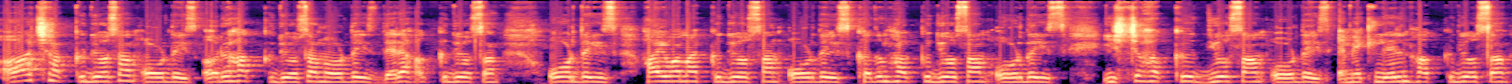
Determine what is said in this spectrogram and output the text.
Ağaç hakkı diyorsan oradayız. Arı hakkı diyorsan oradayız. Dere hakkı diyorsan oradayız. Hayvan hakkı diyorsan oradayız. Kadın hakkı diyorsan oradayız. İşçi hakkı diyorsan oradayız. Emeklilerin hakkı diyorsan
